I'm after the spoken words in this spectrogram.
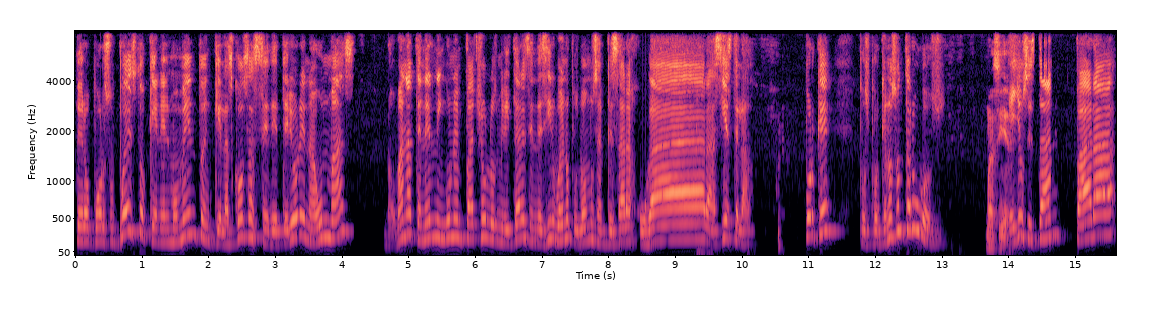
pero por supuesto que en el momento en que las cosas se deterioren aún más, no van a tener ningún empacho los militares en decir, bueno, pues vamos a empezar a jugar hacia este lado. ¿Por qué? Pues porque no son tarugos. Así es. Ellos están para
